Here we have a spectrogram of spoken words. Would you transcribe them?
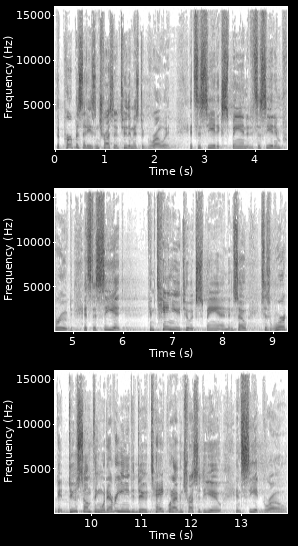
The purpose that he's entrusted to them is to grow it. It's to see it expanded. It's to see it improved. It's to see it continue to expand. And so he says, work it, do something, whatever you need to do, take what I've entrusted to you and see it grow.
